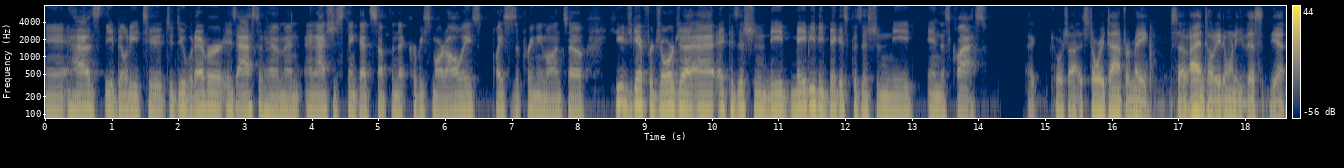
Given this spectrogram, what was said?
and has the ability to to do whatever is asked of him. And and I just think that's something that Kirby Smart always places a premium on. So huge gift for Georgia at a position need, maybe the biggest position need in this class. Of course, it's story time for me. So I hadn't told either one of you this yet.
